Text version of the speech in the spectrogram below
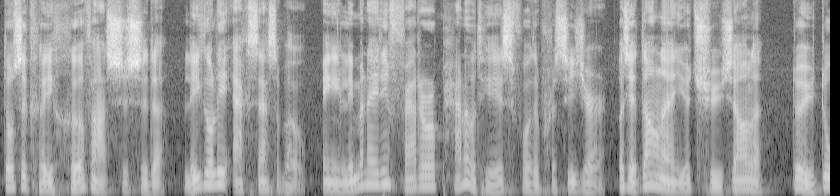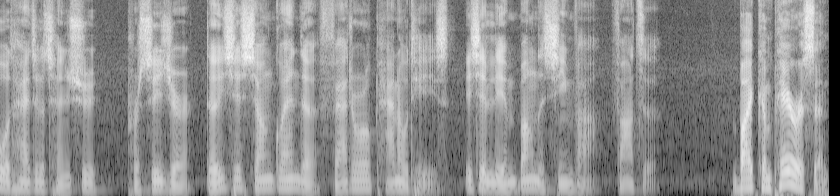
都是可以合法实施的，legally accessible in eliminating federal penalties for the procedure。而且当然也取消了对于堕胎这个程序 procedure 的一些相关的 federal penalties，一些联邦的刑法法则。 By comparison,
